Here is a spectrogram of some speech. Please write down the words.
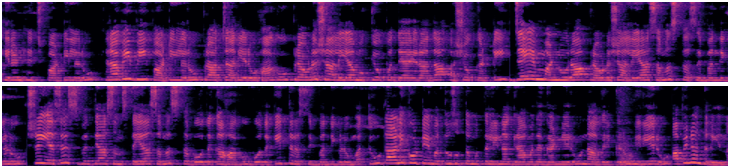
ಕಿರಣ್ ಎಚ್ ಪಾಟೀಲರು, ರವಿ ಬಿ ಪಾಟೀಲರು, ಪ್ರಾಚಾರ್ಯರು ಹಾಗೂ ಪ್ರೌಢಶಾಲೆಯ ಮುಖ್ಯೋಪಾಧ್ಯಾಯರಾದ ಅಶೋಕ್ ಕಟ್ಟಿ ಜೆಎಂ ಅಣ್ಣೂರ, ಪ್ರೌಢಶಾಲೆಯ ಸಮಸ್ತ ಸಿಬ್ಬಂದಿಗಳು, ಶ್ರೀ ಎಸ್ ಎಸ್ ವಿದ್ಯಾಸಂಸ್ಥೆಯ ಸಮಸ್ತ ಬೋಧಕ ಹಾಗೂ ಬೋಧಕೇತರ ಸಿಬ್ಬಂದಿಗಳು ಮತ್ತು ತಾಳಿಕೋಟೆ ಮತ್ತು ಸುತ್ತಮುತ್ತಲಿನ ಗ್ರಾಮದ ಗಣ್ಯರು, ನಾಗರಿಕರು, ಹಿರಿಯರು ಅಭಿನಂದನೆಯನ್ನ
